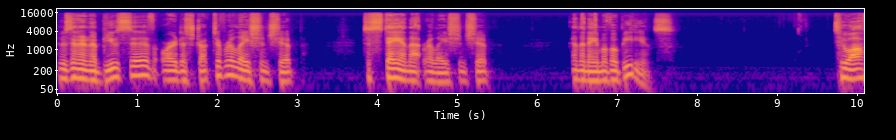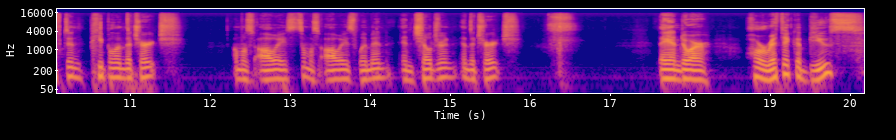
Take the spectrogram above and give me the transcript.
who's in an abusive or a destructive relationship to stay in that relationship in the name of obedience. Too often, people in the church, almost always, it's almost always women and children in the church, they endure horrific abuse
